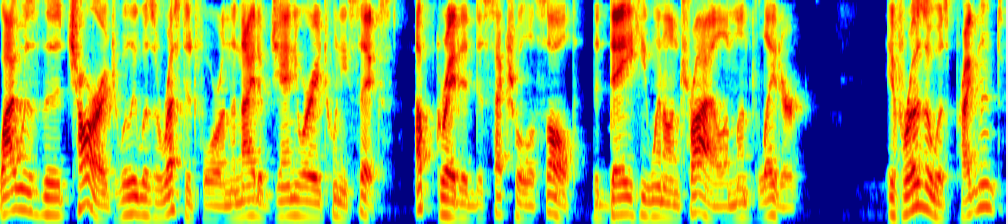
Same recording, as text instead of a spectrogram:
Why was the charge Willie was arrested for on the night of January 26 upgraded to sexual assault the day he went on trial a month later? If Rosa was pregnant,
